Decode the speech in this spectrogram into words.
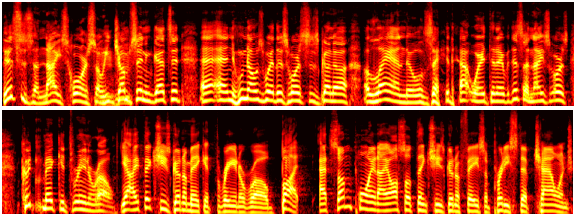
This is a nice horse. So he mm-hmm. jumps in and gets it. And, and who knows where this horse is going to uh, land, we'll say it that way today. But this is a nice horse. Could make it three in a row. Yeah, I think she's going to make it three in a row, but. At some point, I also think she's going to face a pretty stiff challenge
